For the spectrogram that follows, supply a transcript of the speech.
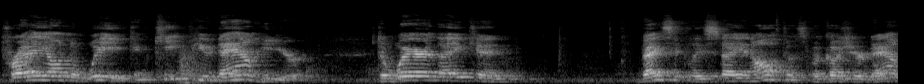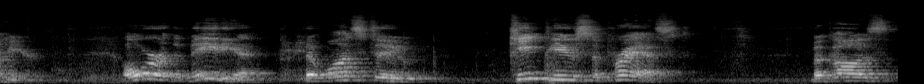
prey on the weak and keep you down here to where they can basically stay in office because you're down here, or the media that wants to keep you suppressed because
